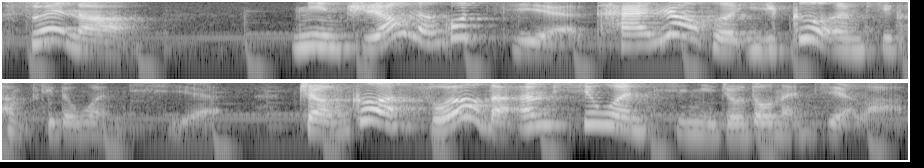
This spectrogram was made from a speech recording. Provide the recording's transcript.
所以呢。你只要能够解开任何一个 NP complete 的问题，整个所有的 NP 问题你就都能解了。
